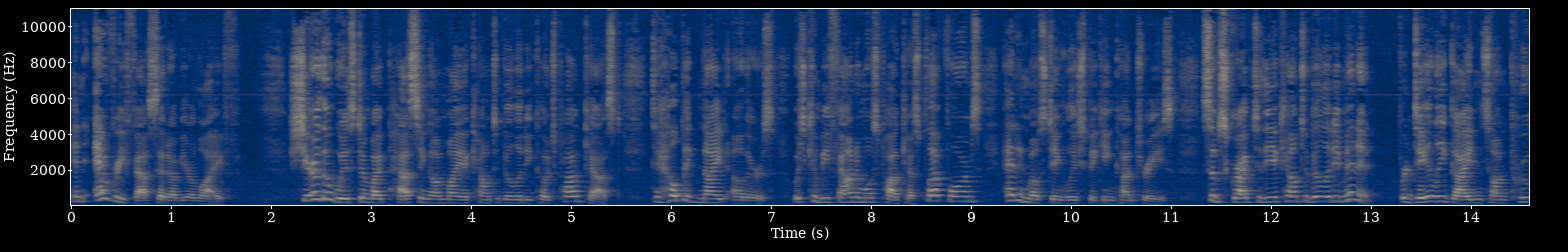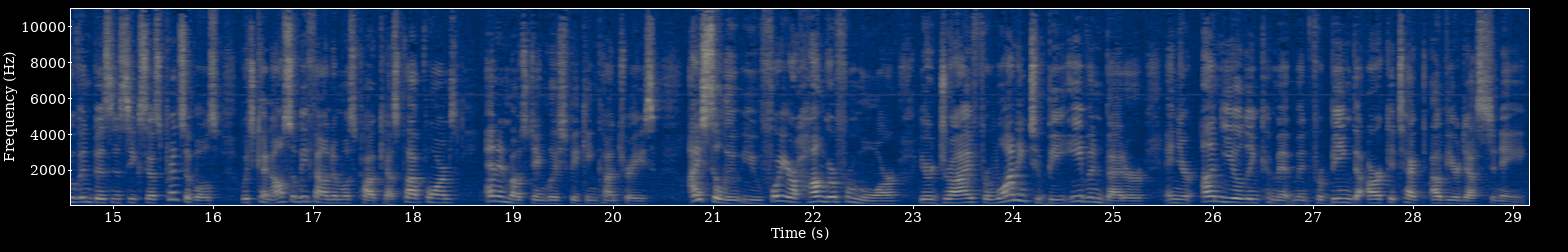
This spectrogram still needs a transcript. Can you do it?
in every facet of your life. Share the wisdom by passing on my Accountability Coach podcast to help ignite others, which can be found in most podcast platforms and in most English speaking countries. Subscribe to the Accountability Minute for daily guidance on proven business success principles, which can also be found on most podcast platforms and in most English speaking countries. I salute you for your hunger for more, your drive for wanting to be even better, and your unyielding commitment for being the architect of your destiny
